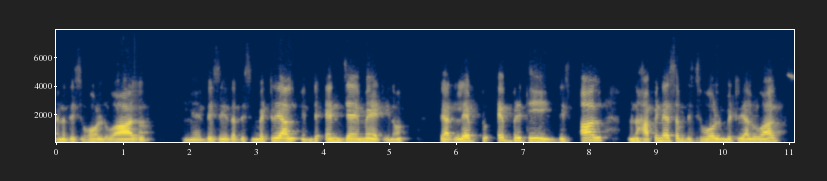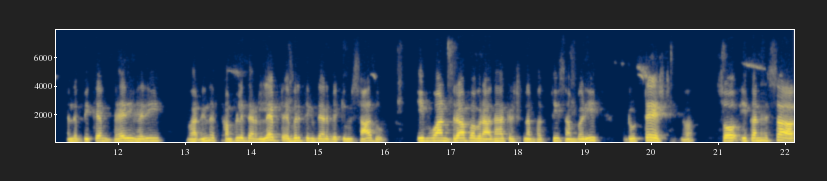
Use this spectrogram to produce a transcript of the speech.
you know this whole world, this is that this material the enjoyment, you know, they are left to everything. This all you know, happiness of this whole material world, and they became very, very you know, complete. They are left everything. They are becoming sadhu. If one drop of Radha Krishna bhakti, somebody do taste, you know. So you can say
